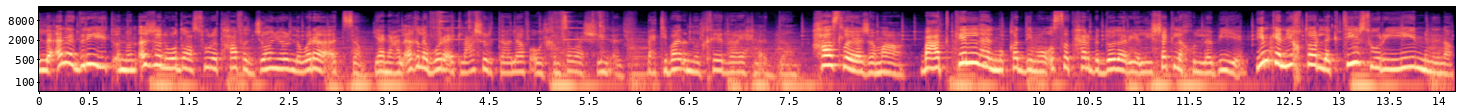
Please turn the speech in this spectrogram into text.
هلا أنا دريت إنه نأجل وضع صورة حافظ جونيور لورقة أدسم يعني على الأغلب ورقة ال 10000 أو ال 25000 باعتبار إنه الخير رايح لقدام. حاصله يا جماعة بعد كل هالمقدمة وقصة حرب الدولار يلي شكلها خلبية يمكن يخطر لكتير سوريين مننا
